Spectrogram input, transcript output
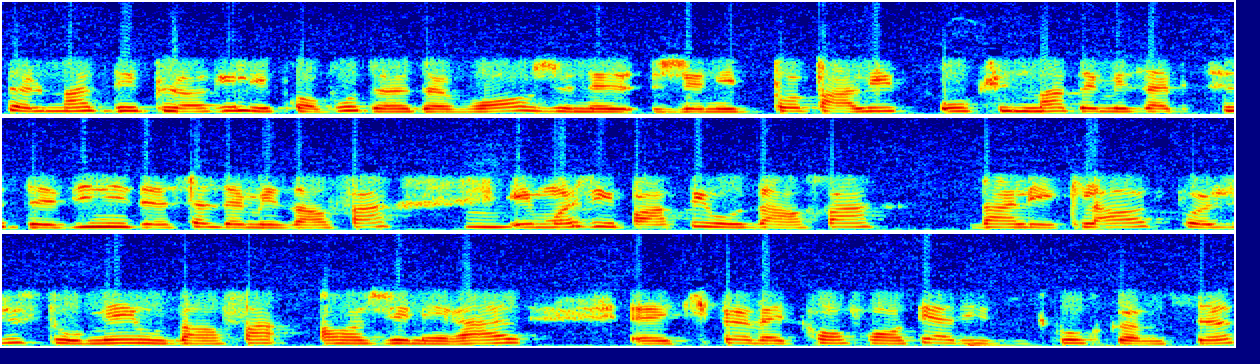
seulement déplorer les propos d'un devoir. Je ne, je n'ai pas parlé aucunement de mes habitudes de vie ni de celles de mes enfants. Mm. Et moi, j'ai pensé aux enfants dans les classes, pas juste aux miens, aux enfants en général, euh, qui peuvent être confrontés à des discours comme ça.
